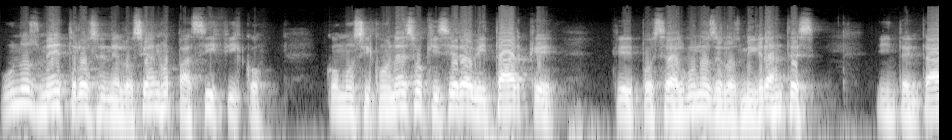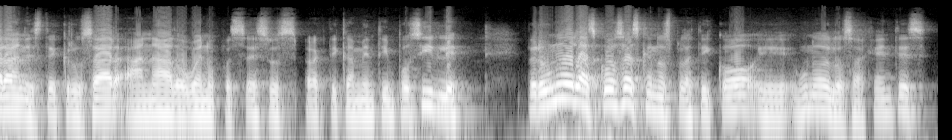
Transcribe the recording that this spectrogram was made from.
unos metros en el Océano Pacífico, como si con eso quisiera evitar que, pues algunos de los migrantes intentaran este, cruzar a nado. Bueno, pues eso es prácticamente imposible. Pero una de las cosas que nos platicó eh, uno de los agentes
